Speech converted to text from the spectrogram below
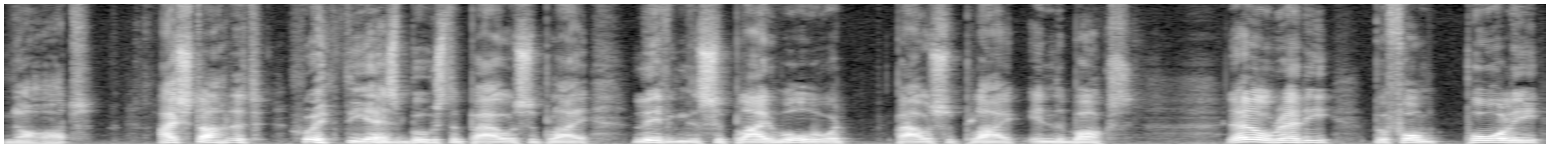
not, I started with the S-Booster power supply leaving the supplied wall wart power supply in the box. That already performed poorly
